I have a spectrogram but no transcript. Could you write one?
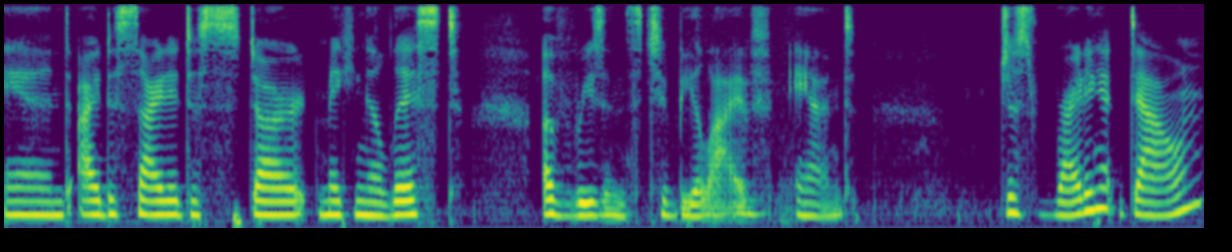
And I decided to start making a list of reasons to be alive. And just writing it down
